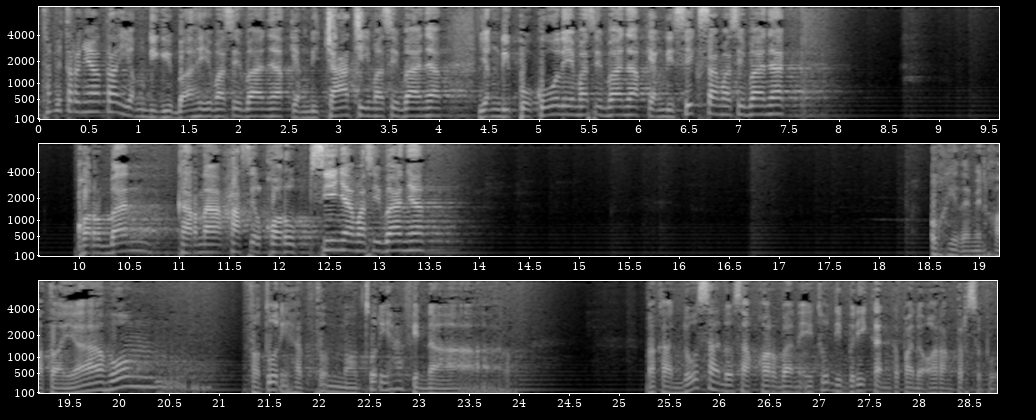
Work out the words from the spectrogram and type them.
Tapi ternyata yang digibahi masih banyak yang dicaci masih banyak yang dipukuli masih banyak yang disiksa masih banyak. Korban karena hasil korupsinya masih banyak ukhidha min khatayahum faturihat thumma turiha finnar. Maka dosa-dosa korban itu diberikan kepada orang tersebut.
